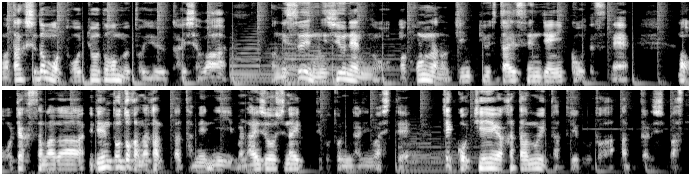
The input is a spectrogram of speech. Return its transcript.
私ども東京ドームという会社は、2020年のコロナの緊急事態宣言以降ですね、まあ、お客様がイベントとかなかったために、まあ、来場しないってことになりまして、結構経営が傾いたということがあったりします。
